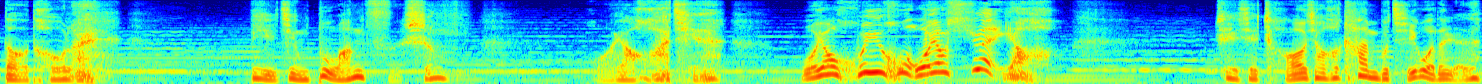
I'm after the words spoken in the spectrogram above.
到头来，毕竟不枉此生。我要花钱，我要挥霍，我要炫耀。这些嘲笑和看不起我的人，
